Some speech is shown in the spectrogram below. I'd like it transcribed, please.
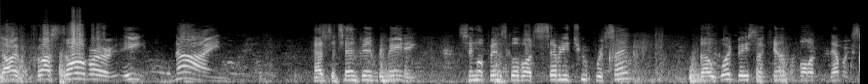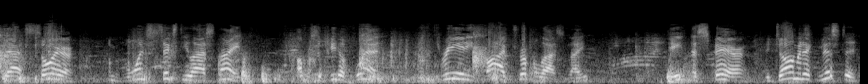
Dive crosses over. Eight, nine. Has the 10 pin remaining. Single pins go about 72%. Without wood based on Candlepin Ball Network stats. Sawyer from 160 last night. Up to Peter Flynn. 385 triple last night. Eight in the spare. And Dominic missed it.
